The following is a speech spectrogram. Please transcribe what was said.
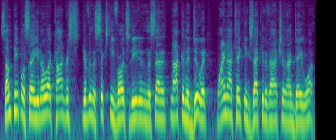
Some people say, you know what, Congress, given the 60 votes needed in the Senate, not going to do it. Why not take executive action on day one?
